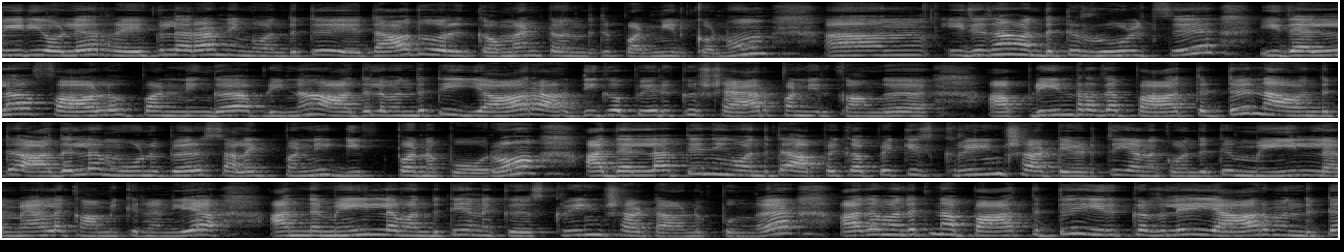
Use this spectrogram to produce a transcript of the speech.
வீடியோலையும் ரெகுலராக நீங்கள் வந்துட்டு ஏதாவது ஒரு கமெண்ட் வந்துட்டு பண்ணியிருக்கணும் இதுதான் வந்துட்டு ரூல்ஸு இதெல்லாம் ஃபாலோ பண்ணிங்க அப்படின்னா அதில் வந்துட்டு யார் அதிக பேருக்கு ஷேர் பண்ணியிருக்காங்க அப்படின்றத பார்த்துட்டு நான் வந்துட்டு அதில் மூணு பேர் செலக்ட் பண்ணி கிஃப்ட் பண்ண போகிறோம் அது எல்லாத்தையும் நீங்கள் வந்துட்டு அப்பைக்கு அப்பைக்கு ஸ்க்ரீன்ஷாட் எடுத்து எனக்கு வந்துட்டு மெயிலில் மேலே காமிக்கிறேன் இல்லையா? அந்த மெயிலில் வந்துட்டு எனக்கு ஸ்க்ரீன்ஷாட் அனுப்புங்க. அதை வந்துட்டு நான் பார்த்துட்டு இருக்கிறதுலே யார் வந்துட்டு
